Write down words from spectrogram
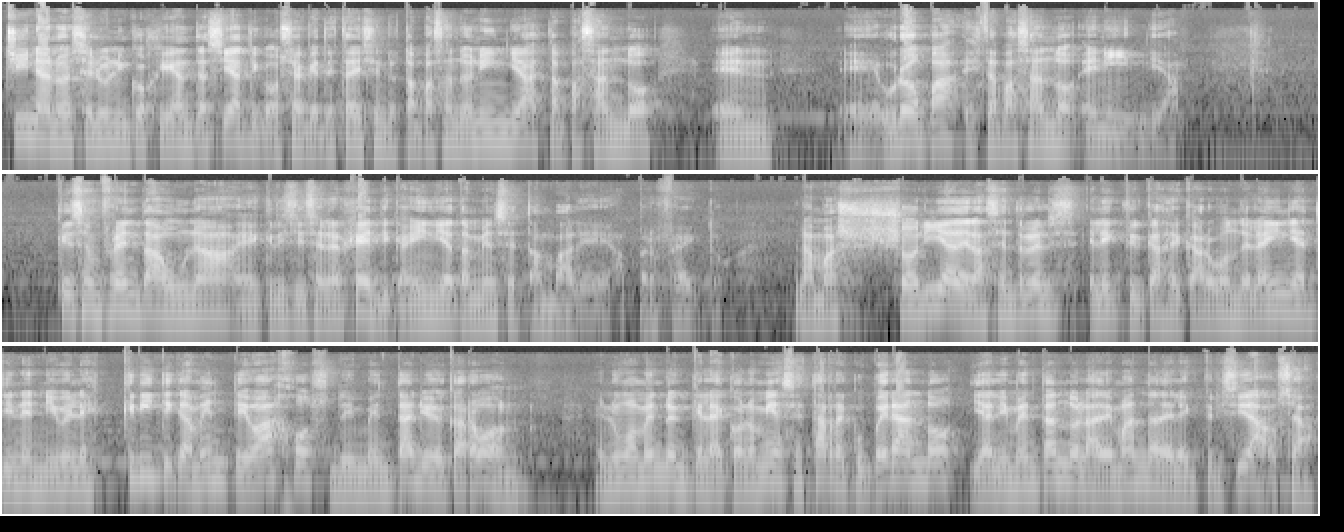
China no es el único gigante asiático, o sea que te está diciendo, está pasando en India, está pasando en eh, Europa, está pasando en India. Que se enfrenta a una eh, crisis energética. India también se tambalea, perfecto. La mayoría de las centrales eléctricas de carbón de la India tienen niveles críticamente bajos de inventario de carbón. En un momento en que la economía se está recuperando y alimentando la demanda de electricidad. O sea,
